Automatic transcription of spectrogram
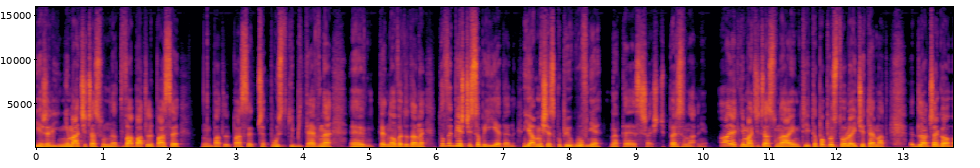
jeżeli nie macie czasu na dwa Battle Passy, Battle Passy, przepustki bitewne, e, te nowe dodane, to wybierzcie sobie jeden. Ja bym się skupił głównie na TS6, personalnie. A jak nie macie czasu na IMT, to po prostu olejcie temat. Dlaczego?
